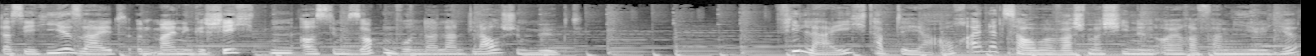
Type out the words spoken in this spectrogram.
dass ihr hier seid und meinen Geschichten aus dem Sockenwunderland lauschen mögt. Vielleicht habt ihr ja auch eine Zauberwaschmaschine in eurer Familie.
